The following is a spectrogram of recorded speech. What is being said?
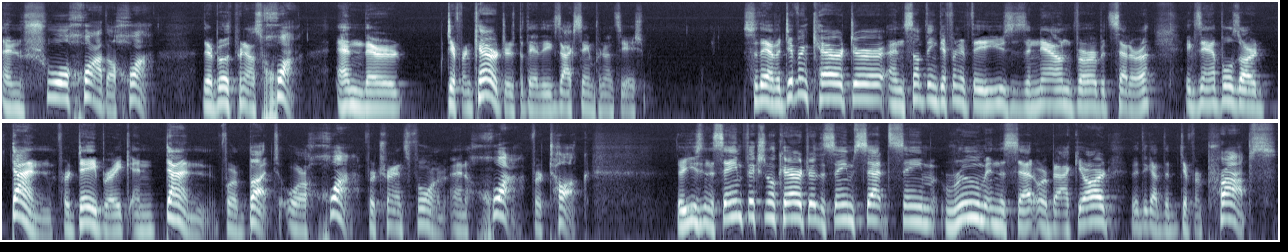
and shuo hua de hua. They're both pronounced hua and they're different characters, but they have the exact same pronunciation. So they have a different character and something different if they use as a noun, verb, etc. Examples are dan for daybreak and dan for but, or hua for transform and hua for talk. They're using the same fictional character, the same set, same room in the set or backyard. They got the different props.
